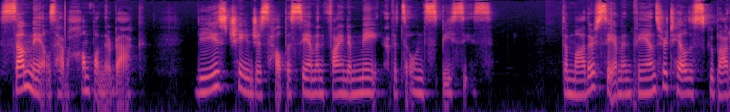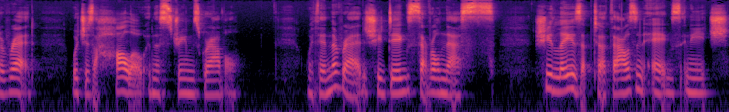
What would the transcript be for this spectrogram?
Some males have a hump on their back. These changes help a salmon find a mate of its own species. The mother salmon fans her tail to scoop out a redd, which is a hollow in the stream's gravel. Within the redd, she digs several nests. She lays up to a thousand eggs in each.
